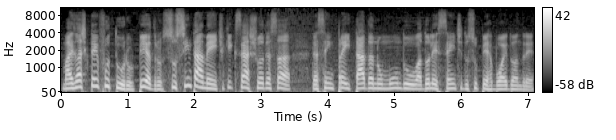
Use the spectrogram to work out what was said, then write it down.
Mas eu acho que tem futuro. Pedro, sucintamente, o que, que você achou dessa dessa empreitada no mundo adolescente do Superboy do André?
